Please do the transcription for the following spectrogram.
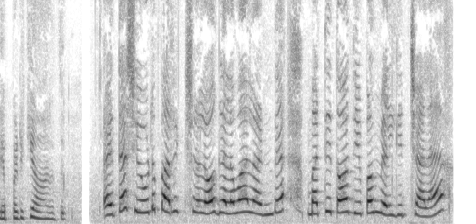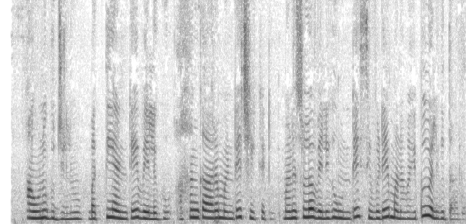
ఎప్పటికీ ఆరదు. అయితే శివుడు పరీక్షలో గెలవాలంటే మట్టితో దీపం వెలిగించాలా? అవును బుజ్జులు భక్తి అంటే వెలుగు అహంకారం అంటే చీకటి. మనసులో వెలుగు ఉంటే శివుడే మన వైపు వెలుగుతాడు.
